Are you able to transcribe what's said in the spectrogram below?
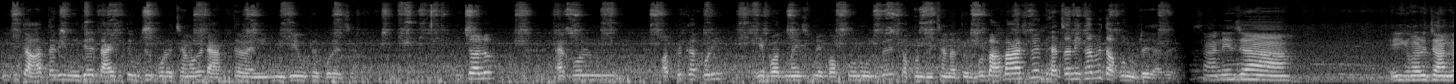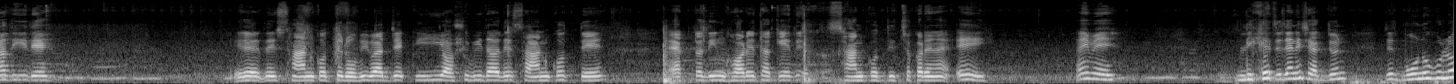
পৃথি তাড়াতাড়ি নিজের দায়িত্বে উঠে পড়েছে, আমাকে ডাকতে হয়নি, নিজেই উঠে পড়েছে। চলো, এখন অপেক্ষা করি, এ বদমাইশ মেয়ে কখন উঠবে, তখন বিছানা তুলবো। বাবা আসবে, ভেচানি খাবে, তখন উঠে যাবে। সানে যা এই ঘরে জানলা দিয়ে দে। এদের স্নান করতে, রবিবার যে কী অসুবিধা, ওদের স্নান করতে। একটা দিন ঘরে থাকে স্নান করতে ইচ্ছে করে না। এই এই মেয়ে লিখেছে জানিস একজন যে বনুগুলো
